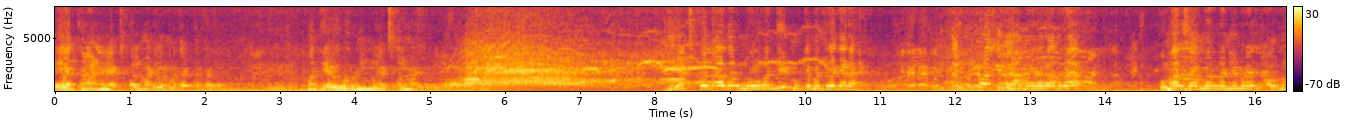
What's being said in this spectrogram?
ಏ ಅಕ್ಕ ನೀವು ಎಕ್ಸ್ಪಲ್ ಮಾಡಿ ಇವ್ರು ಮಾತಾಡ್ತಕ್ಕ ಮತ್ತು ನಿಮ್ಮನ್ನು ಎಕ್ಸ್ಪೆಲ್ ಮಾಡಿದ್ರು ಈ ಎಕ್ಸ್ಪೆಲ್ ಆದವ್ರು ಮೂರು ಮಂದಿ ಮುಖ್ಯಮಂತ್ರಿ ಆಗ್ಯಾರ ಸಿದ್ದರಾಮಯ್ಯರಾದ್ರ ಕುಮಾರಸ್ವಾಮಿ ಅವ್ರನ್ನ ನೇಮಕ ಅವ್ರನ್ನೂ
